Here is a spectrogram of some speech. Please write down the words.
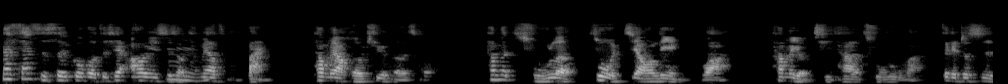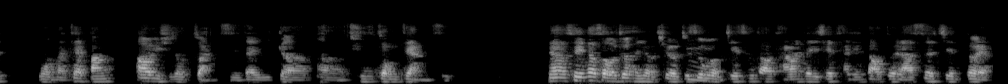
那三十岁过后，这些奥运选手他们要怎么办？他们要何去何从？他们除了做教练以外，他们有其他的出路吗？这个就是我们在帮。奥运选手转职的一个呃初衷这样子，那所以那时候我就很有趣了，就是我有接触到台湾的一些跆拳道队啦、射箭队、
